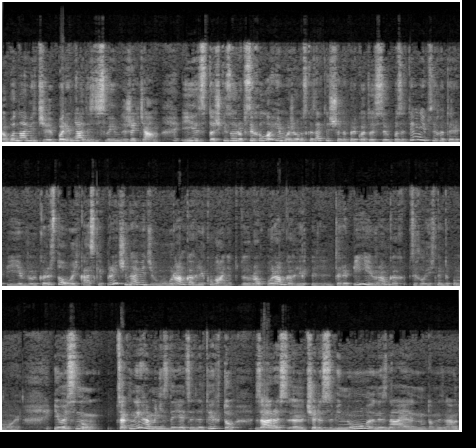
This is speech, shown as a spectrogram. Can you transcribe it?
або навіть порівняти зі своїм життям. І з точки зору психології можу вам сказати, що, наприклад, ось в позитивній психотерапії використовують казки притчі навіть у рамках лікування, тобто у рамках терапії, у рамках психологічної допомоги. І ось, ну. Ця книга, мені здається, для тих, хто зараз е, через війну не знає, ну там не знаю,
